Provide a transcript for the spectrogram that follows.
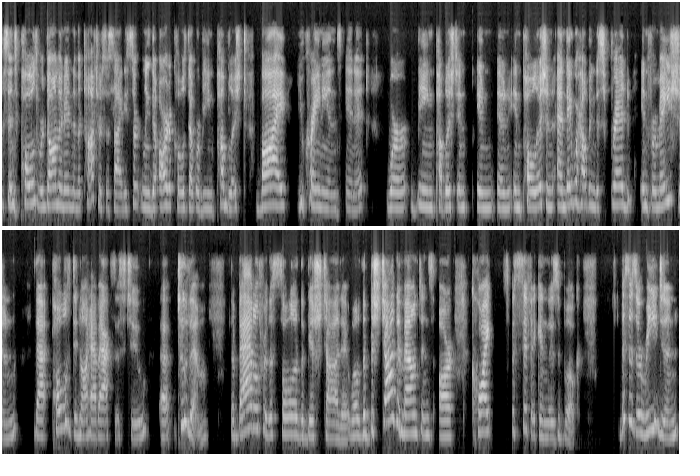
since Poles were dominant in the Tatra society, certainly the articles that were being published by Ukrainians in it were being published in in in, in Polish, and, and they were helping to spread information that Poles did not have access to uh, to them. The battle for the soul of the Bieszczady. Well, the Bieszczady Mountains are quite specific in this book. This is a region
